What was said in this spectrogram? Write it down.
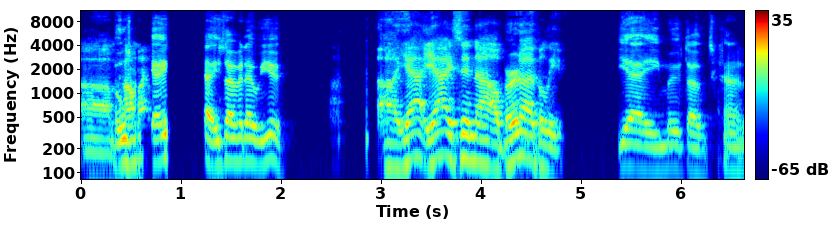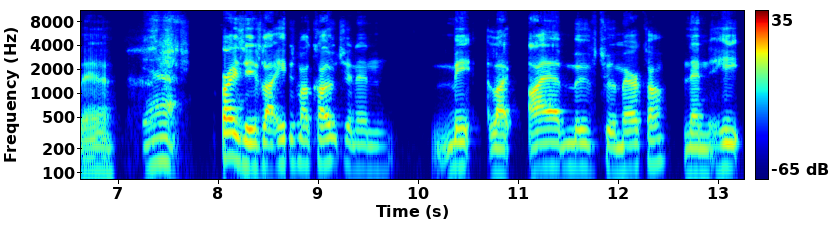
Um, much? Yeah, he's over there with you. Uh, yeah, yeah, he's in uh, Alberta, I believe. Yeah, he moved over to Canada. Yeah. Yeah. Crazy. It's like he was my coach, and then me like I moved to America and then he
